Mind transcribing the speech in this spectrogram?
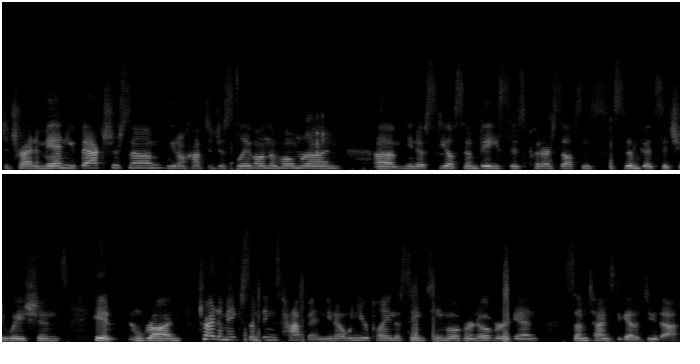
to try to manufacture some. We don't have to just live on the home run um, you know, steal some bases, put ourselves in some good situations, hit and run, try to make some things happen. You know, when you're playing the same team over and over again, sometimes you got to do that.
